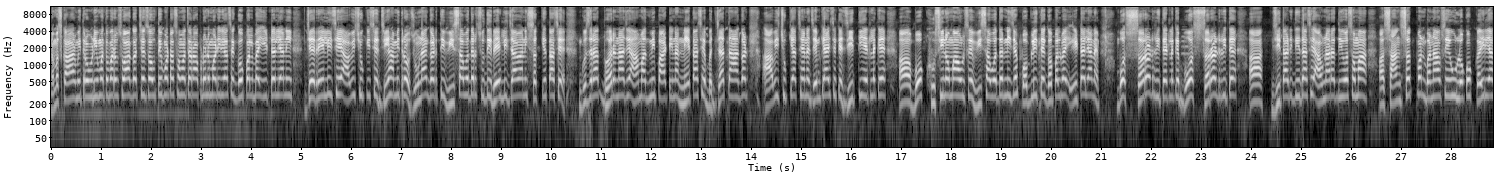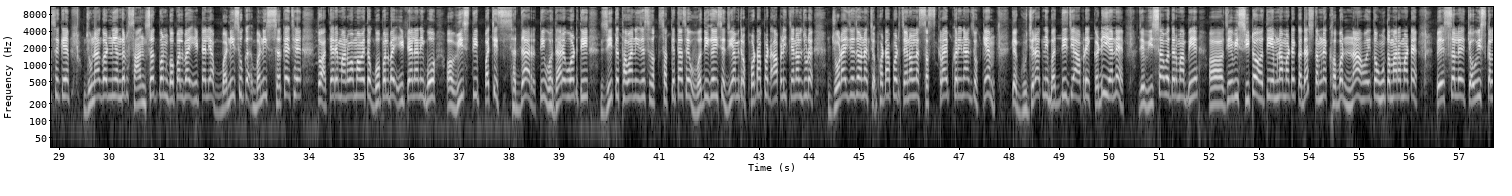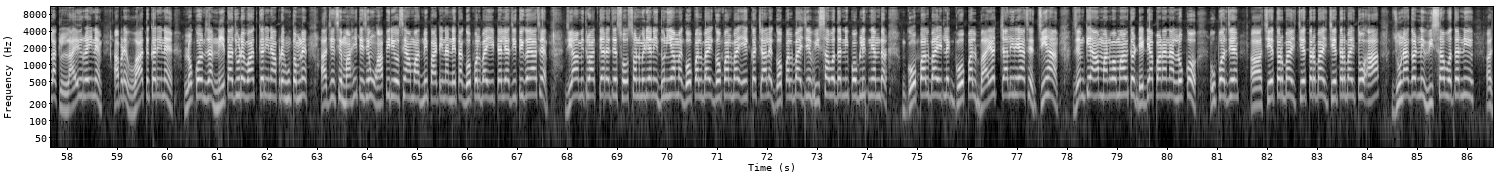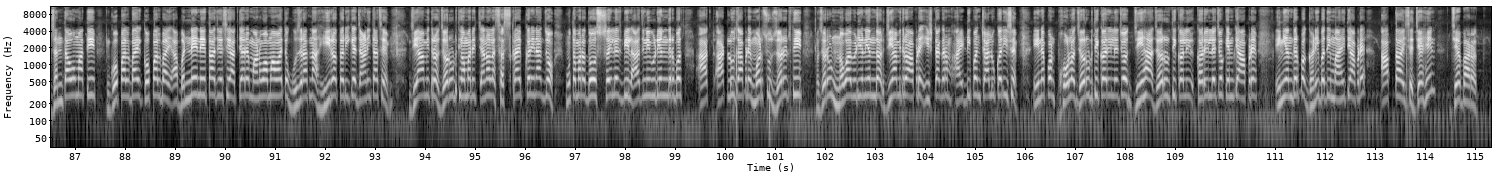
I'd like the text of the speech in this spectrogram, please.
નમસ્કાર મિત્રો, વિડીયોમાં તમારું સ્વાગત છે. સૌથી મોટા સમાચાર આપણને મળી રહ્યા છે. ગોપાલભાઈ ઇટાલિયાની જે રેલી છે આવી ચૂકી છે. જી હા મિત્રો, જૂનાગઢથી વિસાવદર સુધી રેલી જવાની શક્યતા છે. ગુજરાતભરના જે આમ આદમી પાર્ટીના નેતા છે, બધા ત્યાં આગળ આવી ચૂક્યા છે અને જેમ કહેવાય છે કે જીતી એટલે કે બહુ ખુશીનો માહોલ છે. વિસાવદરની જે પબ્લિક તે ગોપાલભાઈ ઇટાલિયાને બહુ સરળ રીતે એટલે કે બહુ સરળ રીતે જીતાડી દીધા છે. આવનારા દિવસોમાં સાંસદ પણ બનાવશે એવું લોકો કહી રહ્યા છે કે જૂનાગઢની અંદર સાંસદ પણ ગોપાલભાઈ ઇટાલિયા બની બની શકે છે. તો અત્યારે માનવામાં આવે તો ગોપાલભાઈ ઇટાલિયાની બહુ વીસથી પચીસ હજારથી વધારે વોટથી જીત થવાની જે શક્યતા છે વધી ગઈ છે. જ્યાં મિત્રો, ફટાફટ આપણી ચેનલ જોડે જોડાઈ જજો અને ફટાફટ ચેનલને સબસ્ક્રાઈબ કરી નાખજો. કેમ કે ગુજરાતની બધી જે આપણે કડી અને જે વિસાવદરમાં બે જેવી સીટો હતી એમના માટે કદાચ તમને ખબર ના હોય તો હું તમારા માટે સ્પેશિયલ ચોવીસ કલાક લાઈવ રહીને આપણે વાત કરીને લોકો નેતા જોડે વાત કરીને આપણે હું તમને આ જે છે માહિતી છે હું આપી રહ્યો છે, આમ આદમી પાર્ટીના નેતા ગોપાલભાઈ ઇટાલિયા જીતી ગયા છે. જ્યાં મિત્રો અત્યારે જે સોશિયલ મીડિયાની દુનિયામાં ગોપાલભાઈ ગોપાલભાઈ એક જ ચાલે. ગોપાલભાઈ જે વિસાવદરની પબ્લિકની અંદર ગોપાલભાઈ એટલે ગોપાલભાઈ જ ચાલી રહ્યા છે. જી હા, જેમ કે આમ માનવામાં આવે તો ડેડિયાપાડાના લોકો ઉપર જે ચેતરભાઈ ચેતરભાઈ ચેતરભાઈ તો આ જૂનાગઢની વિસાવદરની જનતાઓમાંથી ગોપાલભાઈ ગોપાલભાઈ આ બંને નેતા જે છે અત્યારે માનવામાં આવે તો ગુજરાતના હીરો તરીકે જાણીતા છે. જ્યાં મિત્રો જરૂરથી અમારી ચેનલને સબસ્ક્રાઈબ કરી નાખજો. હું તમારો દોસ્ત શૈલેષ બિલ આજની વિડીયોની અંદર બસ આટલું જ આપણે મળશું જરૂરથી. જરૂર નવા વિડીયોની અંદર. જ્યાં મિત્રો, આપણે ઇન્સ્ટાગ્રામ આઈડી પણ ચાલુ કરી છે. એને પણ ફોલો જરૂરથી કરી લેજો. જી હા, જરૂરથી કરી લેજો. કેમ કે આપણે એની અંદર પણ ઘણી બધી માહિતી આપણે આપતા હોય છે. જય હિન્દ, જય ભારત.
